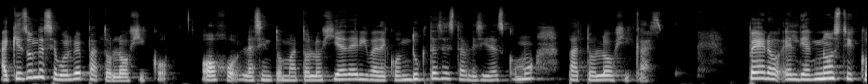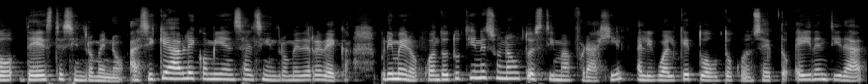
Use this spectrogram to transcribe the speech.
Aquí es donde se vuelve patológico. Ojo, la sintomatología deriva de conductas establecidas como patológicas. Pero el diagnóstico de este síndrome no. Así que habla y comienza el síndrome de Rebeca. Primero, cuando tú tienes una autoestima frágil, al igual que tu autoconcepto e identidad,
